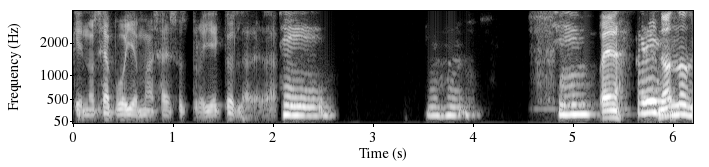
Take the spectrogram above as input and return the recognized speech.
que no se apoyen más a esos proyectos, la verdad. Sí. Sí. Bueno, no nos,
